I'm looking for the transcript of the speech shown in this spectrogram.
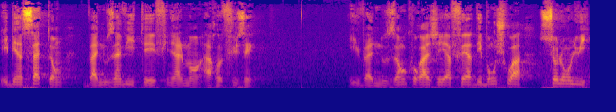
eh bien Satan va nous inviter finalement à refuser. Il va nous encourager à faire des bons choix selon lui.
